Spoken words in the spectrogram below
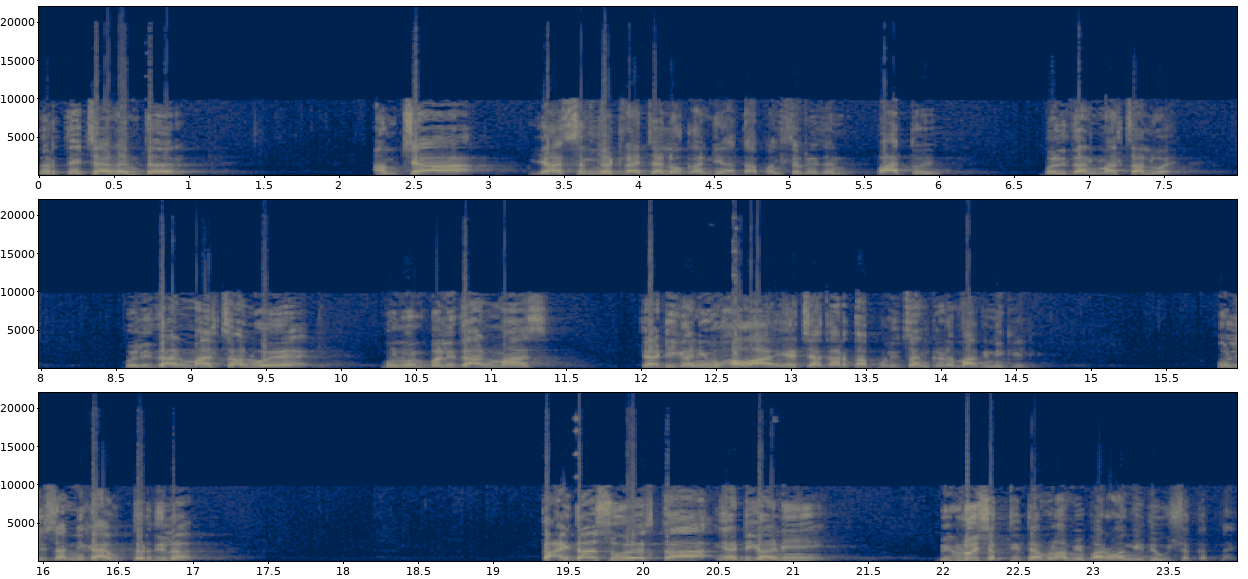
तर त्याच्यानंतर आमच्या या संघटनाच्या लोकांनी आता आपण सगळेजण पाहतोय बलिदान मास चालू आहे. बलिदान मास चालू आहे म्हणून बलिदान मास त्या ठिकाणी व्हावा याच्याकरता पोलिसांकडे मागणी केली. पोलिसांनी काय उत्तर दिलं? कायदा सुव्यवस्था या ठिकाणी बिघडू शकते त्यामुळे आम्ही परवानगी देऊ शकत नाही.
